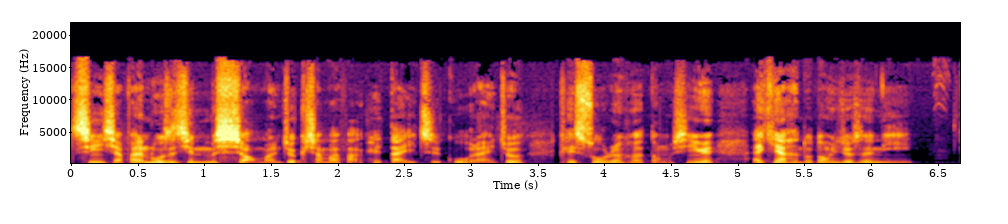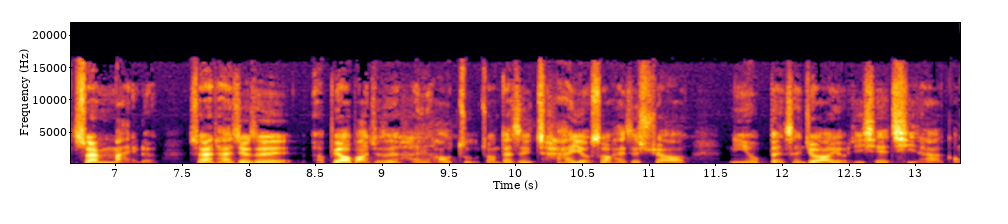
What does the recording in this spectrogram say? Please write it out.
心里想，反正螺丝起那么小嘛，你就想办法可以带一支过来，就可以锁任何东西。因为 IKEA 很多东西就是你虽然买了，虽然它就是呃标榜就是很好组装，但是它有时候还是需要你有本身就要有一些其他的工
